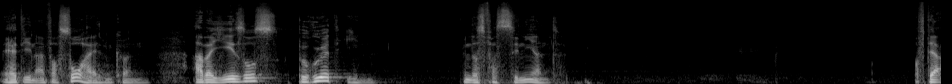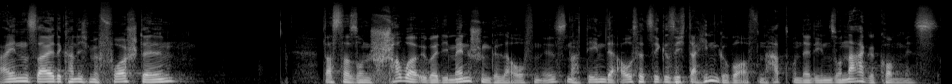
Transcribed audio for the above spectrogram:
Er hätte ihn einfach so heilen können. Aber Jesus berührt ihn. Ich finde das faszinierend. Auf der einen Seite kann ich mir vorstellen, dass da so ein Schauer über die Menschen gelaufen ist, nachdem der Aussätzige sich dahin geworfen hat und er denen so nahe gekommen ist.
